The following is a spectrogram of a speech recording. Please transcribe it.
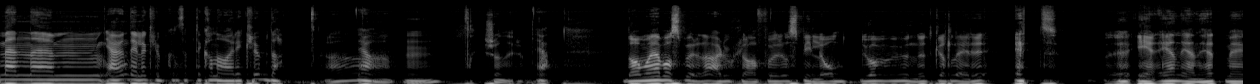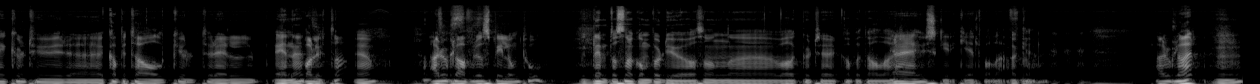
Men um, jeg er jo en del av klubbkonseptet Kanariklubb, da. Ah, Ja. Mm. Skjønner. Ja. Da må jeg bare spørre deg, er du klar for å spille om Du har vunnet, gratulerer, ett en, en enhet med kultur, eh, kapital, kulturell Enhet? valuta. Ja. Er du klar for å spille om to? Du glemte å snakke om Bourdieu og sånn, eh, hva kulturell kapital er. Jeg, jeg husker ikke helt hva det er. for Ok. noe. Er du klar? Mm.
